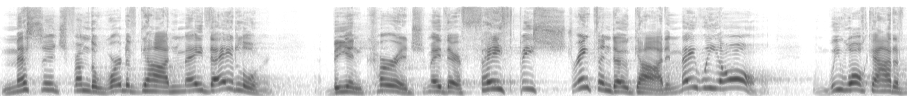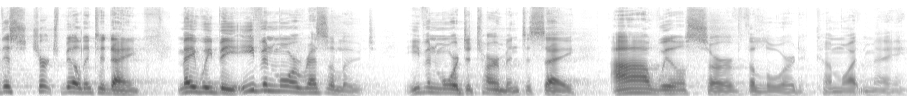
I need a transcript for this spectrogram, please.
message from the Word of God. May they, Lord, be encouraged. May their faith be strengthened, oh God. And may we all, when we walk out of this church building today, may we be even more resolute, even more determined to say, I will serve the Lord come what may.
